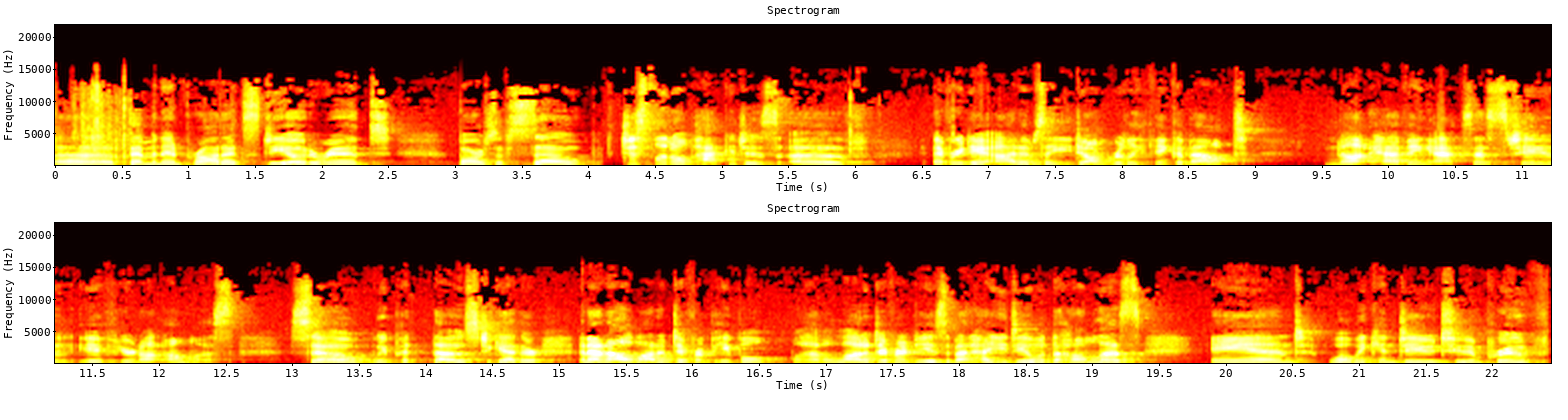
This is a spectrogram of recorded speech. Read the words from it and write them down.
uh, feminine products, deodorant, bars of soap. Just little packages of everyday items that you don't really think about not having access to if you're not homeless. So we put those together. And I know a lot of different people will have a lot of different views about how you deal with the homeless and what we can do to improve,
